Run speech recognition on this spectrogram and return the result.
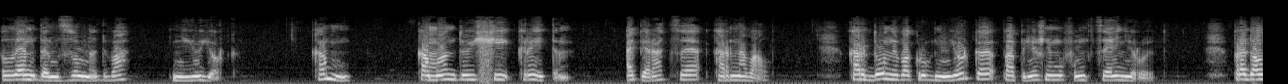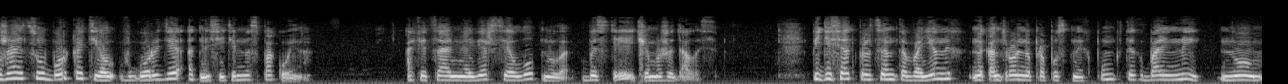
Лэндон, зона 2, Нью-Йорк. Кому? Командующий Крейтон. Операция «Карнавал». Кордоны вокруг Нью-Йорка по-прежнему функционируют. Продолжается уборка тел в городе относительно спокойно. Официальная версия лопнула быстрее, чем ожидалось. 50% военных на контрольно-пропускных пунктах больны, но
